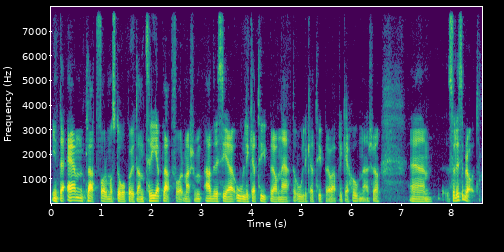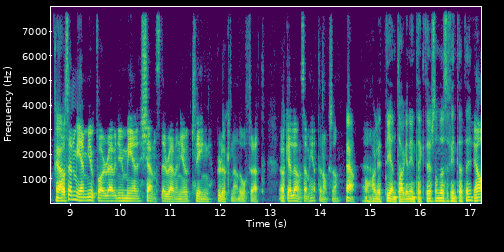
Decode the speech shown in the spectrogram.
inte en plattform att stå på utan tre plattformar som adresserar olika typer av nät och olika typer av applikationer. Så, eh, så det ser bra ut. Ja. Och sen mer mjukvarurevenue, mer tjänster-revenue kring produkterna då för att øke lønnsomheten også. Ja, og ha litt gjentagende inntekter, som det så fint heter. Ja,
